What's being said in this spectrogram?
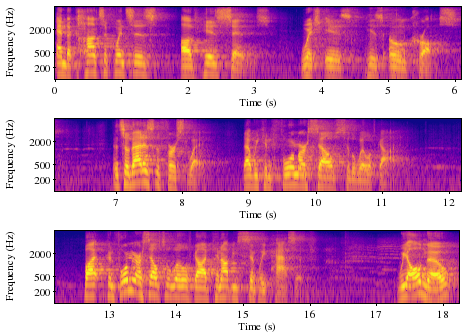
and the consequences of his sins, which is his own cross. And so that is the first way that we conform ourselves to the will of God. But conforming ourselves to the will of God cannot be simply passive. We all know,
